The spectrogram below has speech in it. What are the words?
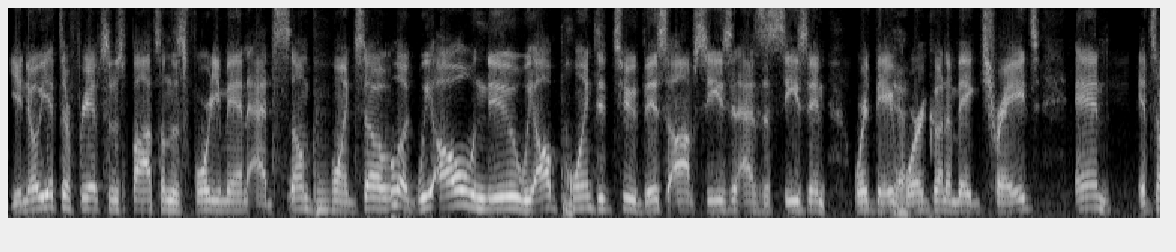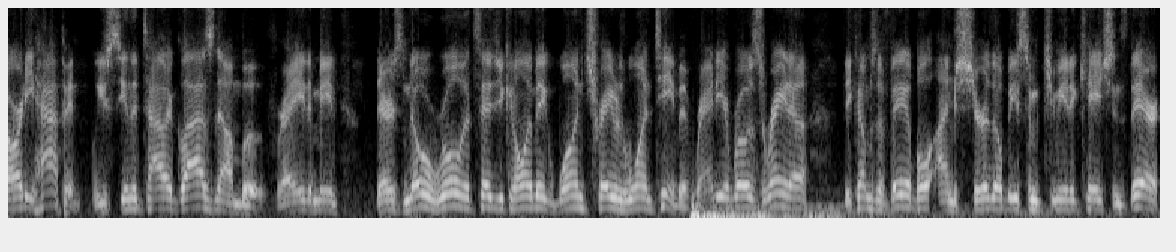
You know you have to free up some spots on this 40 man at some point. So look, we all knew, we all pointed to this offseason as the season where they yeah. were going to make trades and it's already happened. We've seen the Tyler Glasnow move, right? I mean, there's no rule that says you can only make one trade with one team. If Randy Arozarena becomes available, I'm sure there'll be some communications there.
